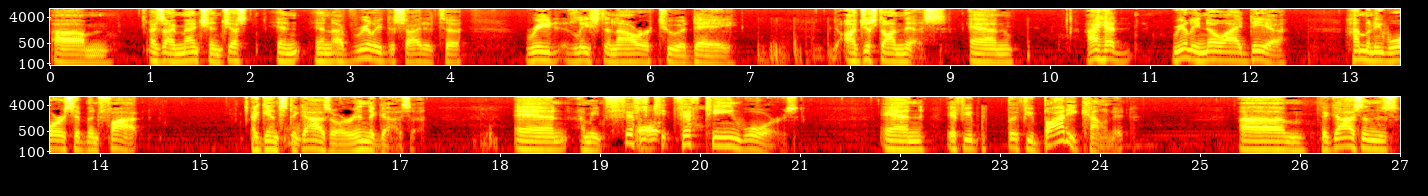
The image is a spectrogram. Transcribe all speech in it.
Um, as I mentioned, just in, and I've really decided to read at least an hour or two a day uh, just on this. And I had really no idea how many wars have been fought against the Gaza or in the Gaza. And I mean, 15, 15 wars. And if you if you body count it, um, the Gazans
